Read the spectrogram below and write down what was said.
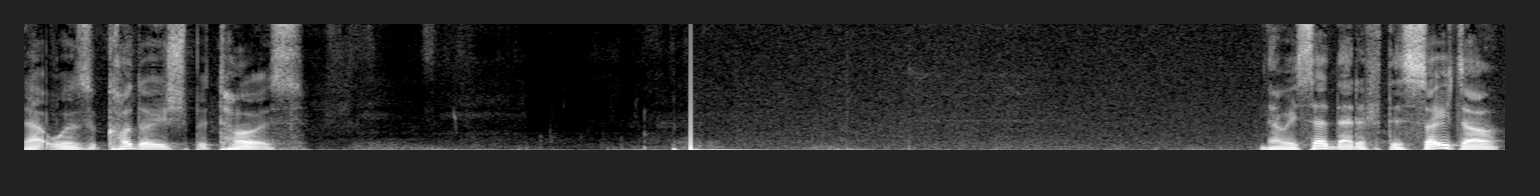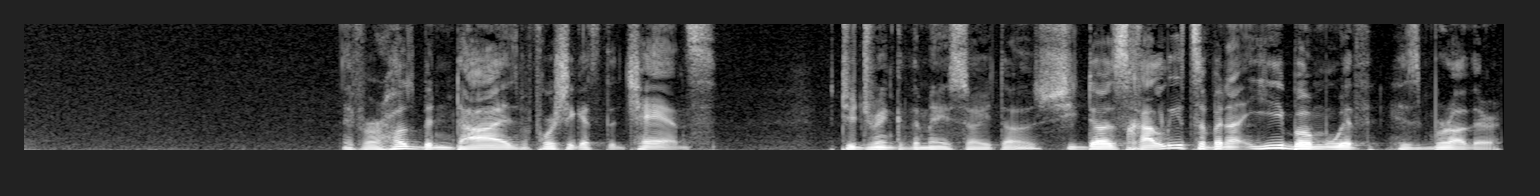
that was kadosh betos? Now he said that if this Saita, if her husband dies before she gets the chance to drink the Saita, she does Chalitza but not Yibum with his brother.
